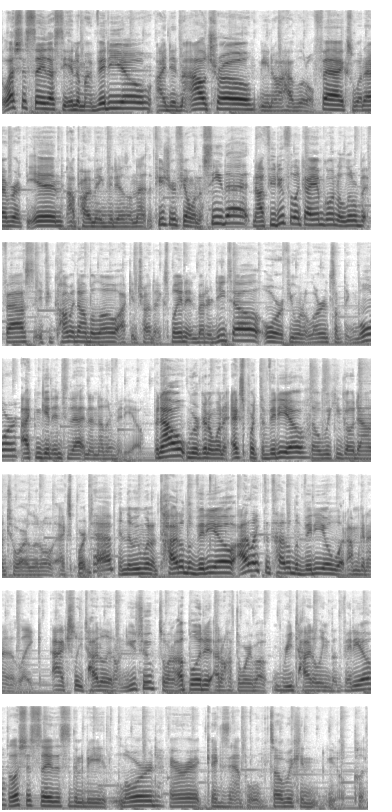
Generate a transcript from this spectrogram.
Let's just say that's the end of my video. I did my outro. You know, I have little effects, whatever at the end. I'll probably make videos on that in the future if y'all want to see that. Now, if you do feel like I am going a little bit fast, if you comment down below, I can try to explain it in better detail. Or if you want to learn something more, I can get into that in another video. But now we're going to want to export the video. So we can go down to our little export tab and then we want to title the video. I like to title the video what I'm gonna like actually title it on YouTube. So when I upload it, I don't have to worry about retitling the video. So let's just say this is gonna be Lord Eric example. So we can, you know, click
